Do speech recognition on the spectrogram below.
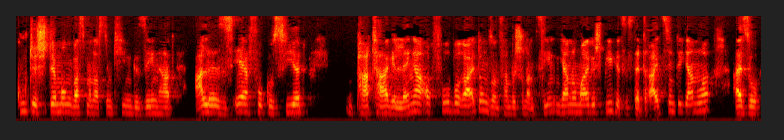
gute Stimmung, was man aus dem Team gesehen hat, alle sehr fokussiert, ein paar Tage länger auch Vorbereitung, sonst haben wir schon am 10. Januar mal gespielt, jetzt ist der 13. Januar. Also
